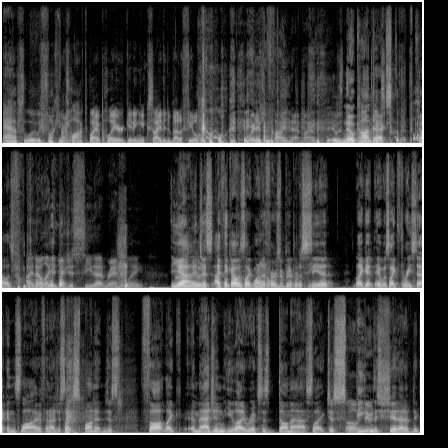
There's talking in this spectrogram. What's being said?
absolutely fucking Frank. clocked by a player getting excited about a field goal. Where did you find that, Mike? it was No context college football. I know. Like, did yeah. you just see that randomly? Yeah, Uh, it just I think I was like one of I the first people to see it. that. Like it, it was like three seconds live, and I just like spun it and just thought like, imagine Eli Ricks' dumbass like just Oh, beating dude. the shit out of Nick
